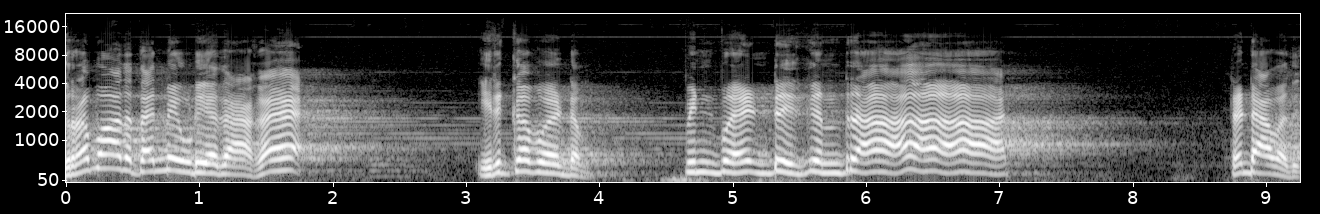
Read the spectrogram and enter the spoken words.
இரவாத தன்மை உடையதாக இருக்க வேண்டும். பின் வேண்டுகின்றார். ரெண்டாவது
